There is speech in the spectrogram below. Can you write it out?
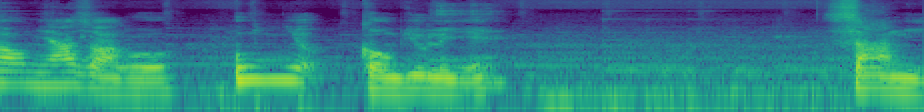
ကောင်းများစွာကိုဥညွတ်ဂုံပြုလျက်ဇာမီ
